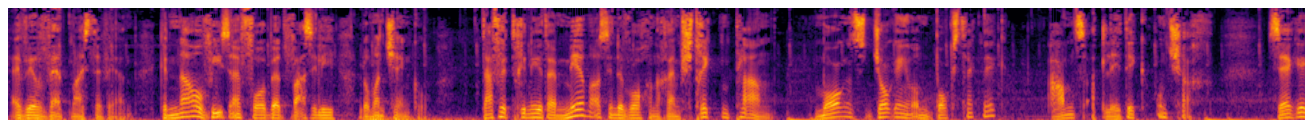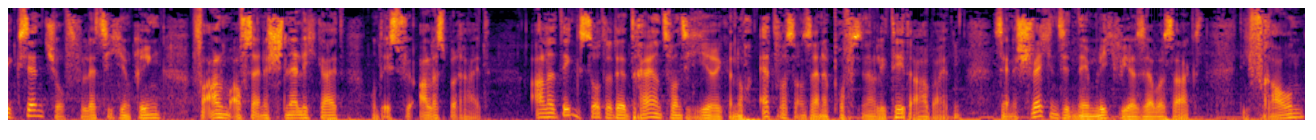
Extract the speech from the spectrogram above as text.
er will Weltmeister werden. Genau wie sein Vorbild Vasily Lomachenko. Dafür trainiert er mehrmals in der Woche nach einem strikten Plan. Morgens Jogging und Boxtechnik, abends Athletik und Schach. Sergei Xentschow verletzt sich im Ring vor allem auf seine Schnelligkeit und ist für alles bereit. Allerdings sollte der 23-Jährige noch etwas an seiner Professionalität arbeiten. Seine Schwächen sind nämlich, wie er selber sagt, die Frauen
